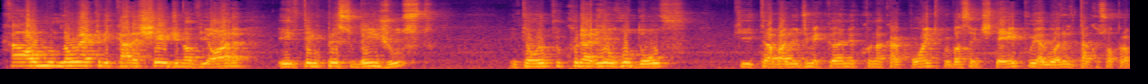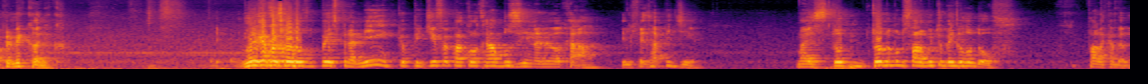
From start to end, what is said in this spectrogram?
calmo, não é aquele cara cheio de 9 horas, ele tem um preço bem justo. Então eu procuraria o Rodolfo, que trabalhou de mecânico na CarPoint por bastante tempo e agora ele está com sua própria mecânica. A única coisa que o Rodolfo fez para mim, que eu pedi, foi para colocar uma buzina no meu carro. Ele fez rapidinho. Mas todo, todo mundo fala muito bem do Rodolfo. Fala, Cabelo.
